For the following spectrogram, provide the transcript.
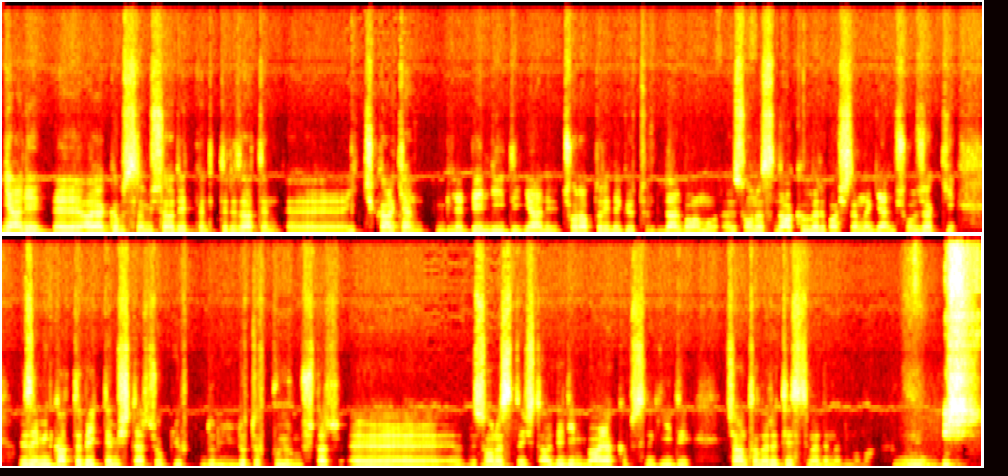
yani e, ayakkabısına müsaade etmedikleri zaten e, ilk çıkarken bile belliydi. Yani çoraplarıyla götürdüler babamı. E, sonrasında akılları başlarına gelmiş olacak ki zemin katta beklemişler. Çok lütuf buyurmuşlar. E, sonrasında işte dediğim gibi ayakkabısını giydi. Çantaları teslim edemedim ama. Bir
